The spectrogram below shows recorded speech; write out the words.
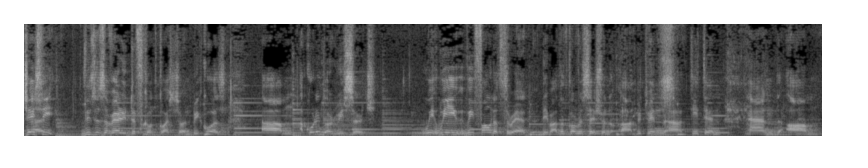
JC, this is a very difficult question because um, according to our research, we, we, we found a thread, di ba? Conversation uh, between uh, Titin and um,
